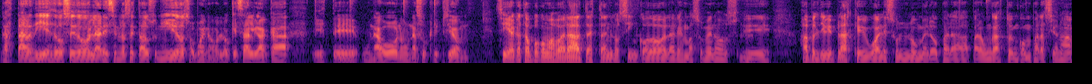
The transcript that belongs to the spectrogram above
gastar 10, 12 dólares en los Estados Unidos o bueno, lo que salga acá, este, un abono, una suscripción. Sí, acá está un poco más barata, está en los 5 dólares más o menos. Mm. Eh, Apple TV Plus, que igual es un número para, para un gasto en comparación a,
